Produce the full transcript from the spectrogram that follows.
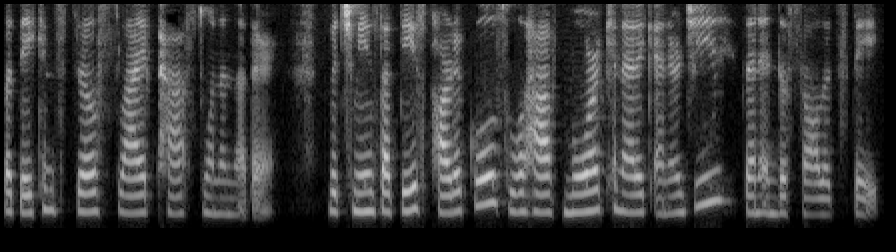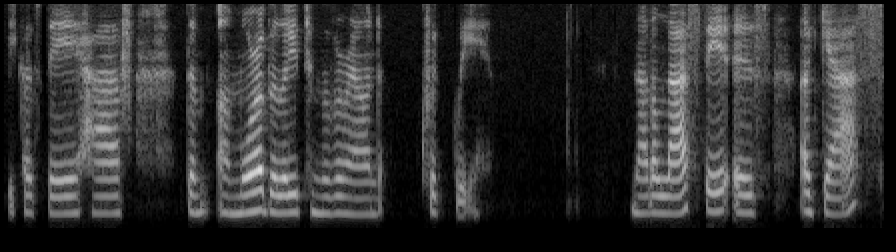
but they can still slide past one another, which means that these particles will have more kinetic energy than in the solid state because they have the uh, more ability to move around quickly. Now the last state is a gas.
